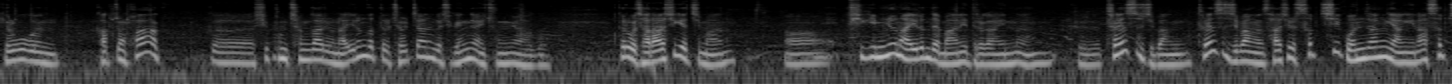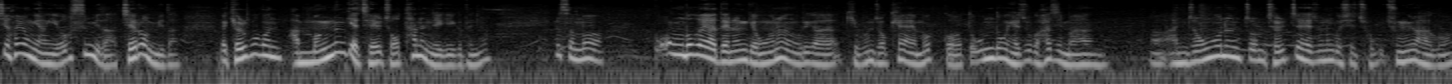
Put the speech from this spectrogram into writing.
결국은 각종 화학 그 식품 첨가류나 이런 것들을 절제하는 것이 굉장히 중요하고 그리고 잘 아시겠지만 어, 튀김류나 이런 데 많이 들어가 있는 그 트랜스 지방, 트랜스 지방은 사실 섭취 권장량이나 섭취 허용량이 없습니다. 제로입니다. 그러니까 결국은 안 먹는 게 제일 좋다는 얘기거든요. 그래서 뭐 꼭 먹어야 되는 경우는 우리가 기분 좋게 먹고 또 운동해주고 하지만 어, 안 좋은 거는 좀 절제해주는 것이 조- 중요하고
